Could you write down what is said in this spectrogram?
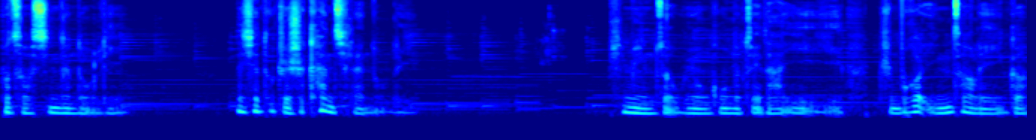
不走心的努力，那些都只是看起来努力。拼命做无用功的最大意义，只不过营造了一个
